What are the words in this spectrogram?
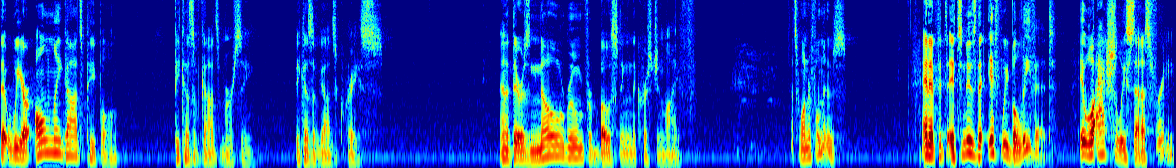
that we are only God's people because of God's mercy, because of God's grace. And that there is no room for boasting in the Christian life. That's wonderful news. And if it's, it's news that if we believe it, it will actually set us free.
